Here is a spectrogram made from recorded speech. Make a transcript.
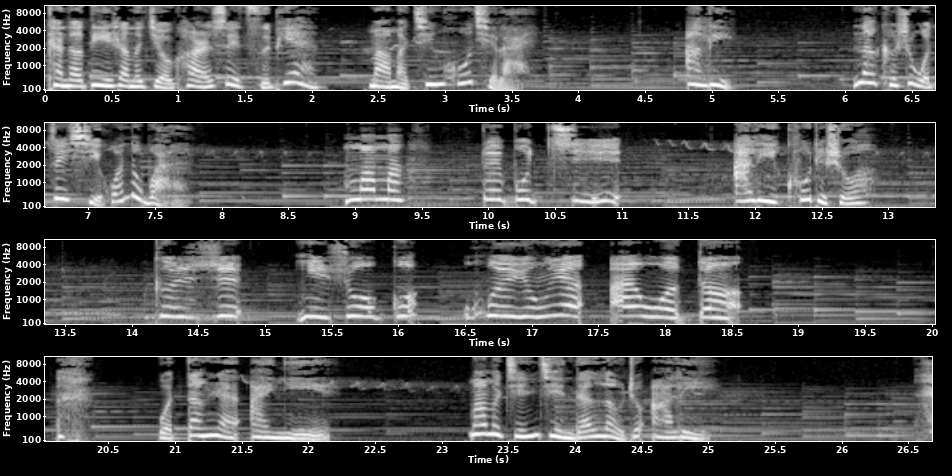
看到地上的九块碎瓷片，妈妈惊呼起来：“阿丽，那可是我最喜欢的碗。”妈妈，对不起。阿丽哭着说：“可是你说过会永远爱我的，我当然爱你。”妈妈紧紧的搂住阿丽。嘿，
